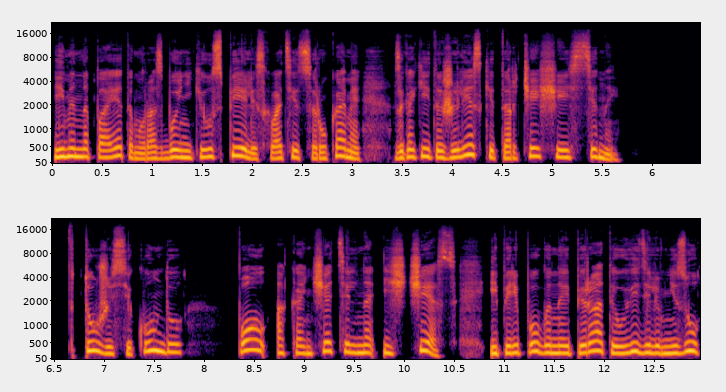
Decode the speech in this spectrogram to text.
Именно поэтому разбойники успели схватиться руками за какие-то железки, торчащие из стены. В ту же секунду пол окончательно исчез, и перепуганные пираты увидели внизу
